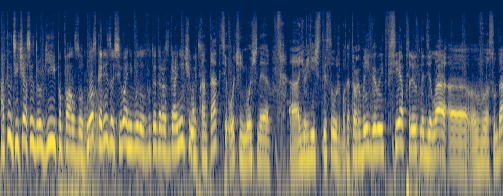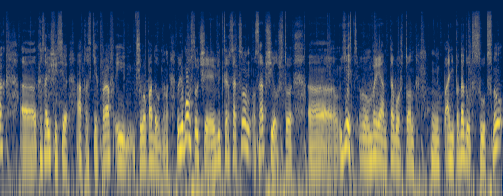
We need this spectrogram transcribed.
А тут сейчас и другие поползут. Но, скорее всего, они будут вот это разграничивать. У ВКонтакте очень мощная э, юридическая служба, которая выигрывает все абсолютно дела э, в судах, э, касающиеся авторских прав и всего подобного. В любом случае, Виктор Саксон сообщил, что э, есть вариант того, что он, они подадут в суд. Ну,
